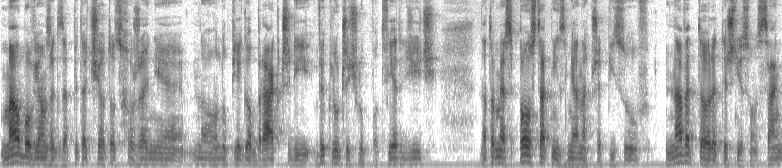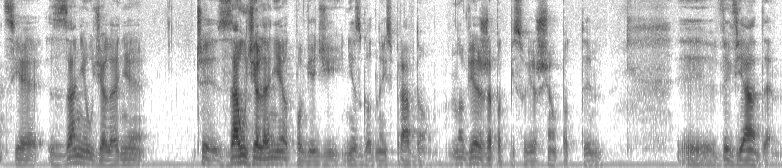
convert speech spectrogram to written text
ma obowiązek zapytać się o to schorzenie no, lub jego brak, czyli wykluczyć lub potwierdzić. Natomiast po ostatnich zmianach przepisów, nawet teoretycznie są sankcje za nieudzielenie, czy za udzielenie odpowiedzi niezgodnej z prawdą. No wiesz, że podpisujesz się pod tym wywiadem.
